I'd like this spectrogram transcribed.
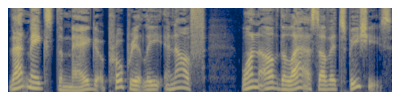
That makes the Meg appropriately enough one of the last of its species.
